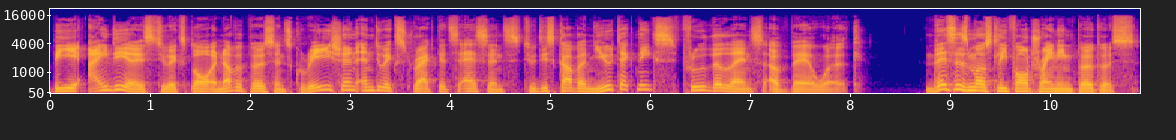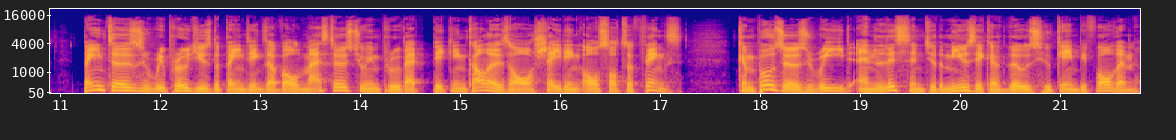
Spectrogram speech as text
The idea is to explore another person's creation and to extract its essence, to discover new techniques through the lens of their work. This is mostly for training purpose. Painters reproduce the paintings of old masters to improve at picking colors or shading all sorts of things. Composers read and listen to the music of those who came before them.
